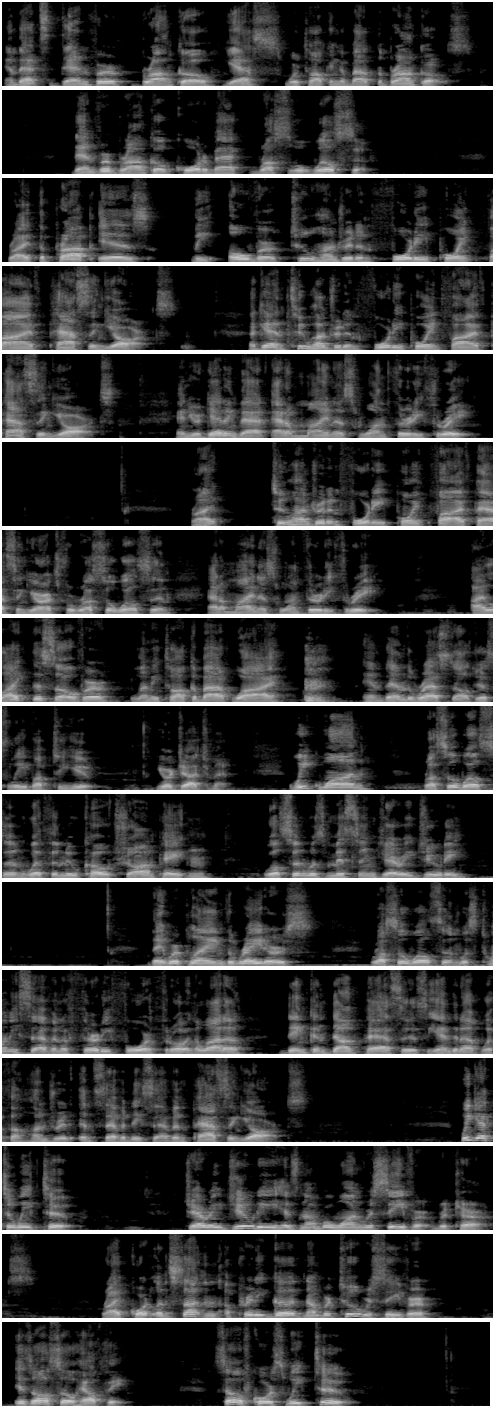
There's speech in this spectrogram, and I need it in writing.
And that's Denver Bronco. Yes, we're talking about the Broncos. Denver Bronco quarterback Russell Wilson right? The prop is the over 240.5 passing yards. Again, 240.5 passing yards. And you're getting that at a minus 133. Right? 240.5 passing yards for Russell Wilson at a minus 133. I like this over. Let me talk about why. and then the rest I'll just leave up to you, your judgment. Week one, Russell Wilson with the new coach, Sean Payton. Wilson was missing Jerry Jeudy. They were playing the Raiders. Russell Wilson was 27 of 34, throwing a lot of dink and dunk passes. He ended up with 177 passing yards. We get to week two. Jerry Jeudy, his number one receiver, returns. Right? Courtland Sutton, a pretty good number two receiver, is also healthy. So, of course, week two,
